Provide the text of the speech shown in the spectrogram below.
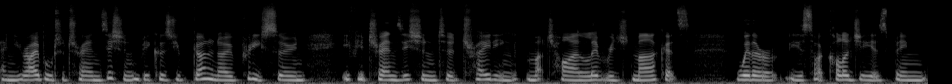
and you're able to transition because you're going to know pretty soon if you transition to trading much higher leveraged markets whether your psychology has been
